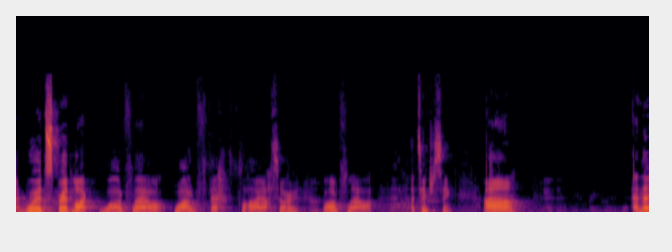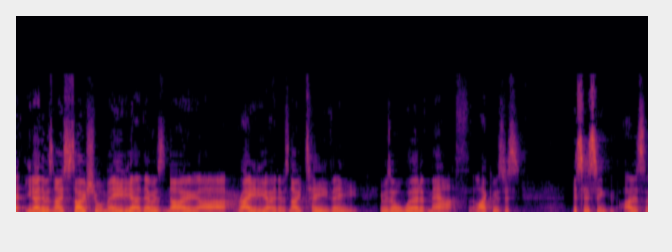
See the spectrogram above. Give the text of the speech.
And word spread like wildflower, wildfire, sorry, wildflower. That's interesting. Um, and that, you know, there was no social media, there was no uh, radio, there was no TV. It was all word of mouth. Like it was just, it's just, I just uh,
